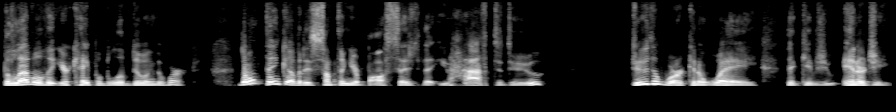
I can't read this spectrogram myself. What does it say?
the level that you're capable of doing the work. Don't think of it as something your boss says that you have to do. Do the work in a way that gives you energy,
